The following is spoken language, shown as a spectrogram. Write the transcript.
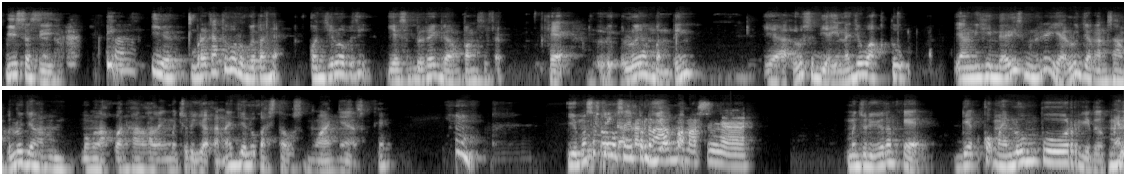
Bisa sih. I- iya, mereka tuh kalau gue tanya, kunci lo apa sih? Ya sebenarnya gampang sih, Feb. Kayak lu, lu yang penting ya lu sediain aja waktu. Yang dihindari sebenarnya ya lu jangan sampai lu jangan melakukan hal-hal yang mencurigakan aja, lu kasih tahu semuanya, oke? Hmm. Ya masa kalau saya pergi apa maksudnya? Mencurigakan kayak dia kok main lumpur? gitu. Main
